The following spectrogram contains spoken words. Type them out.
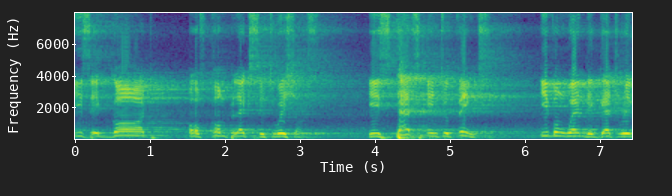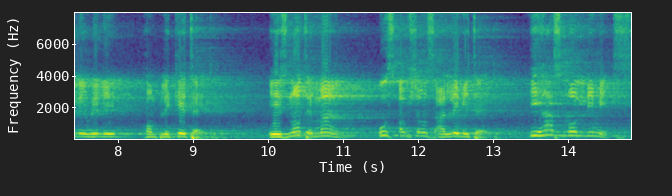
is a God of complex situations. He steps into things even when they get really, really complicated. He is not a man whose options are limited. He has no limits.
